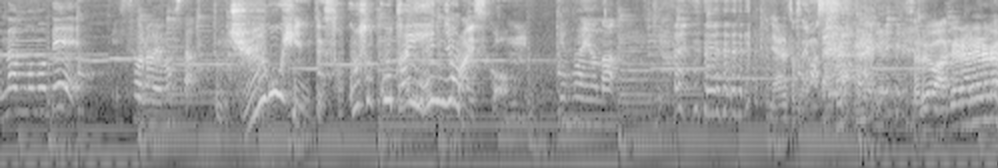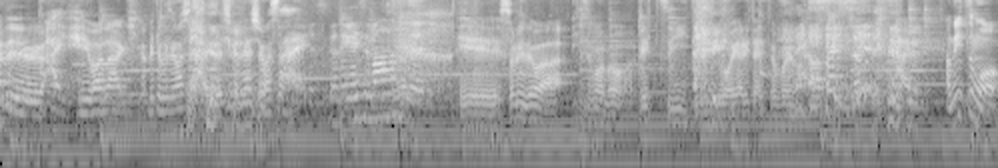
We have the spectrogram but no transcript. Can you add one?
ーなもので揃えました。でも15品ってそこそこ大変じゃないですか、夜な夜な。ありがとうございます、はい、それを当てられるかという、はい、平和な企画でございます、はい、よろしくお願いします、はいよろしくお願いします。えー、それではいつものレッツイーティングをやりたいと思います。はい、あのいつも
